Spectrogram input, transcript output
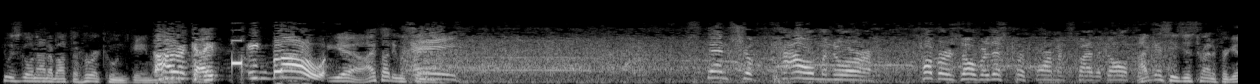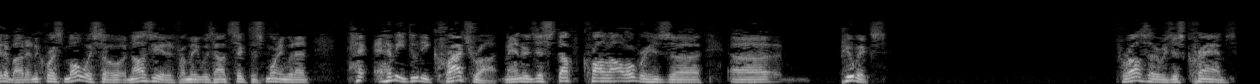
He was going on about the Hurricanes game. The hurricane f***ing blow. Yeah, I thought he was saying. A stench of cow manure hovers over this performance by the Dolphins. I guess he's just trying to forget about it. And of course, Mo was so nauseated from it. He was out sick this morning with that he- heavy duty crotch rot. Man, there's just stuff crawling all over his, uh, uh, pubics. Pharrell said it was just crabs.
